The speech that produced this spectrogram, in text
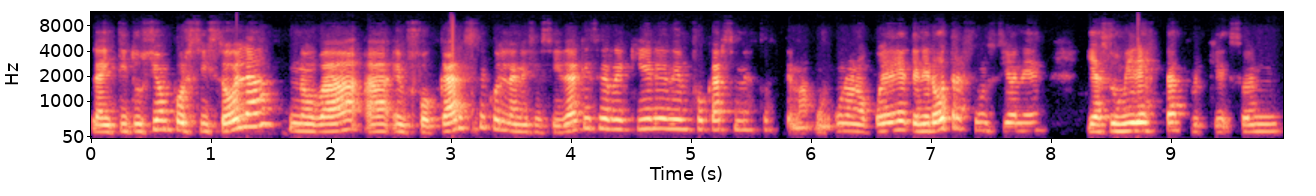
la institución por sí sola no va a enfocarse con la necesidad que se requiere de enfocarse en estos temas. Uno no puede tener otras funciones y asumir estas porque son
